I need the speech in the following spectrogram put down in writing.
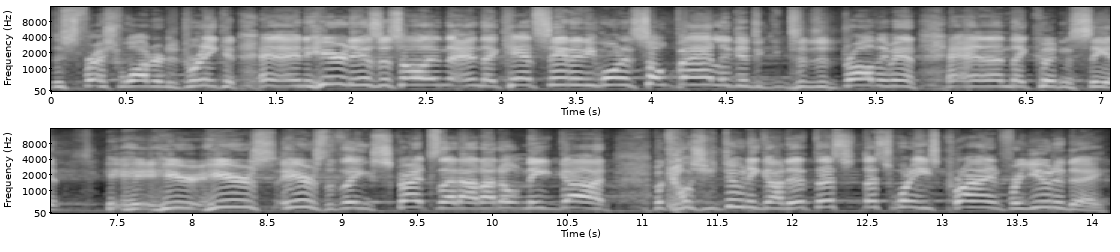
this fresh water to drink. And, and, here it is, it's all in and they can't see it. And he wanted so badly to, to, to draw them in, and they couldn't see it. Here, here's, here's the thing scratch that out. I don't need God because you do need God. That's, that's what he's crying for you today.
